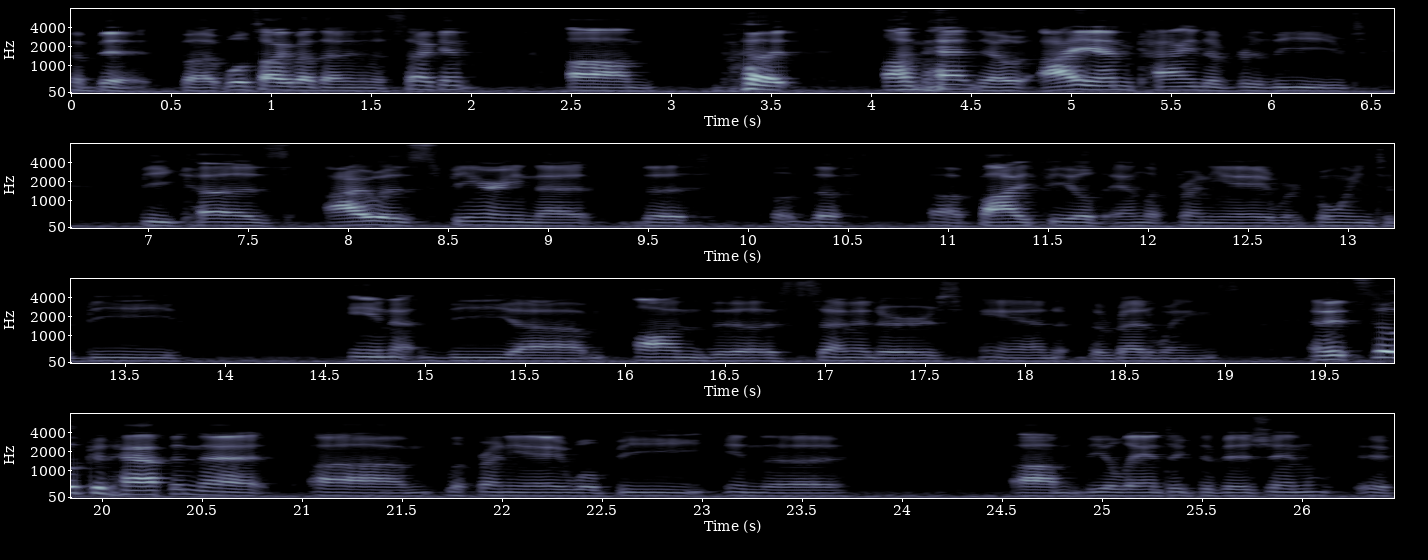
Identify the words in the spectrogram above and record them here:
a bit, but we'll talk about that in a second. Um, but on that note, I am kind of relieved because I was fearing that the the uh, Byfield and Lafreniere were going to be in the um, on the Senators and the Red Wings, and it still could happen that um, Lafreniere will be in the um, the Atlantic Division if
